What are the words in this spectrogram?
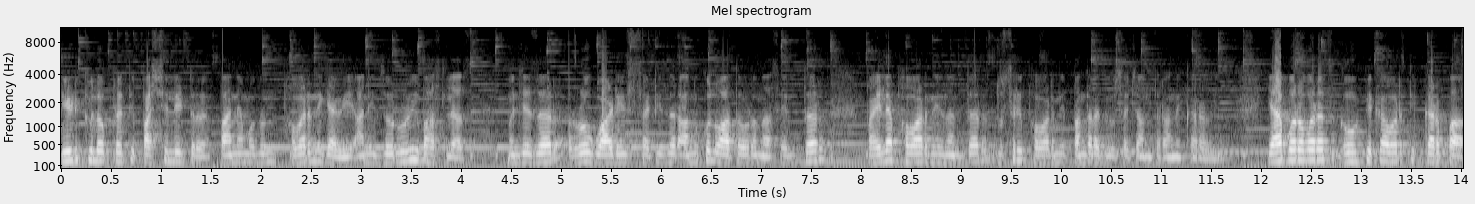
दीड किलो प्रति पाचशे लिटर पाण्यामधून फवारणी घ्यावी आणि जरुरी भासल्यास म्हणजे जर रोग वाढीसाठी जर अनुकूल वातावरण असेल तर पहिल्या फवारणीनंतर दुसरी फवारणी पंधरा दिवसाच्या अंतराने करावी. याबरोबरच गहू पिकावरती करपा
